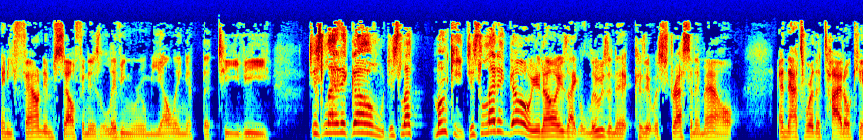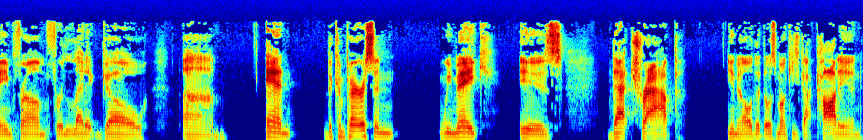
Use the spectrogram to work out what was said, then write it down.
and he found himself in his living room yelling at the TV just let it go! Just let monkey just let it go! You know he's like losing it cuz it was stressing him out. And that's where the title came from for let it go. Um, and the comparison we make is that trap you know, that those monkeys got caught in,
